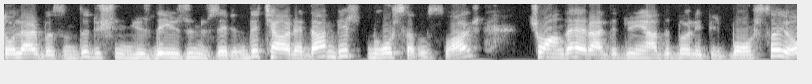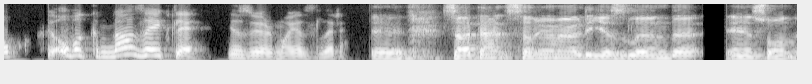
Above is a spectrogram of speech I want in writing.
dolar bazında düşün %100'ün üzerinde kar eden bir borsamız var. Şu anda herhalde dünyada böyle bir borsa yok. O bakımdan zevkle yazıyorum o yazıları. Evet. Zaten sanıyorum herhalde yazılarında en son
